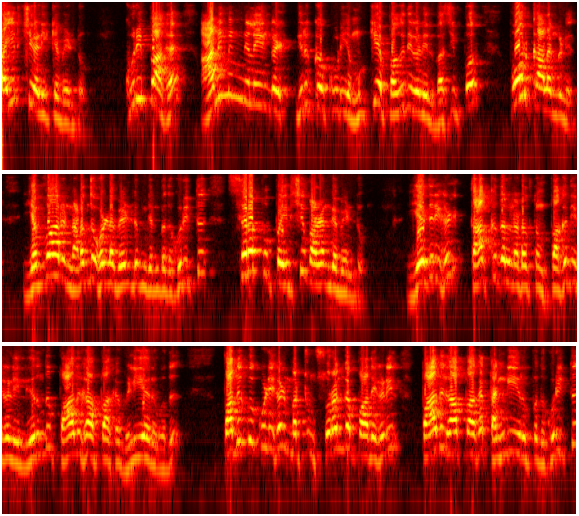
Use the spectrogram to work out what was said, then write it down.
பயிற்சி அளிக்க வேண்டும். குறிப்பாக அணுமின் நிலையங்கள் இருக்கக்கூடிய முக்கிய பகுதிகளில் வசிப்போர் போர்க்காலங்களில் எவ்வாறு நடந்து கொள்ள வேண்டும் என்பது குறித்து சிறப்பு பயிற்சி வழங்க வேண்டும். எதிரிகள் தாக்குதல் நடத்தும் பகுதிகளில் இருந்து பாதுகாப்பாக வெளியேறுவது பதுங்கு குழிகள் மற்றும் சுரங்க பாதைகளில் பாதுகாப்பாக தங்கியிருப்பது குறித்து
